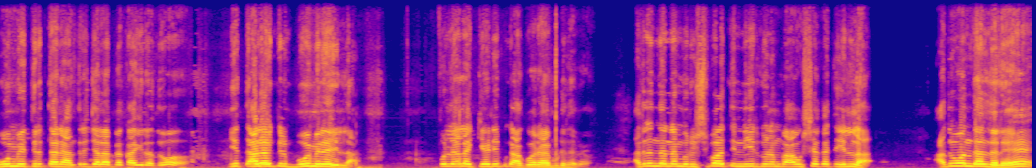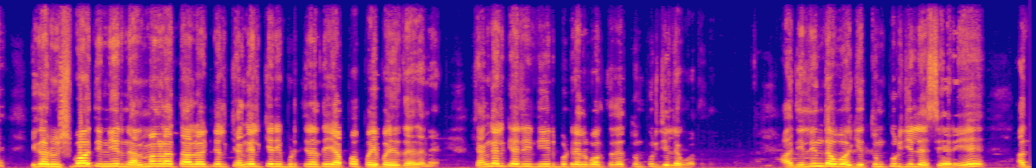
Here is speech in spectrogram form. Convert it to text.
ಭೂಮಿ ಇದ್ರೆ ತಾನೇ ಅಂತರ್ಜಲ ಬೇಕಾಗಿರೋದು. ಈ ತಾಲೂಕಿನ ಭೂಮಿನೇ ಇಲ್ಲ. ಫುಲ್ ಎಲ್ಲ ಕೆಡಿಪಿಗೆ ಅಗೋರ ಆಗ್ಬಿಟ್ಟಿದ್ದಾವೆ ಅದರಿಂದ ನಮ್ಮ ಋಷಭಾವತಿ ನೀರಿಗೂ ನಮ್ಗೆ ಅವಶ್ಯಕತೆ ಇಲ್ಲ. ಅದು ಒಂದಲ್ದಲೆ ಈಗ ಋಷಭಾವತಿ ನೀರು ನೆಲಮಂಗಲ ತಾಲೂಕಿನಲ್ಲಿ ಕೆಂಗಲ್ಕೆರೆ ಬಿಡ್ತೀನಿ ಅಂತ ಯಪ್ಪ ಪೈಪ್ ಇರ್ತಾ ಇದ್ದಾನೆ. ಕೆಂಗಲ್ಕೆರೆ ನೀರು ಬಿಟ್ಟರೆ ಎಲ್ಲಿ ಹೋಗ್ತದೆ? ತುಮಕೂರು ಜಿಲ್ಲೆಗೆ ಹೋಗ್ತದೆ. ಅದು ಇಲ್ಲಿಂದ ಹೋಗಿ ತುಮಕೂರು ಜಿಲ್ಲೆ ಸೇರಿ ಅದು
